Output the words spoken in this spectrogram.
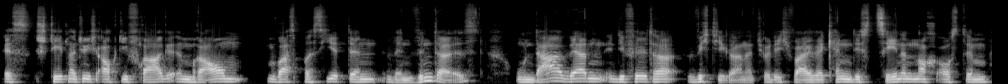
Es steht natürlich auch die Frage im Raum, was passiert denn, wenn Winter ist. Und da werden die Filter wichtiger natürlich, weil wir kennen die Szenen noch aus dem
